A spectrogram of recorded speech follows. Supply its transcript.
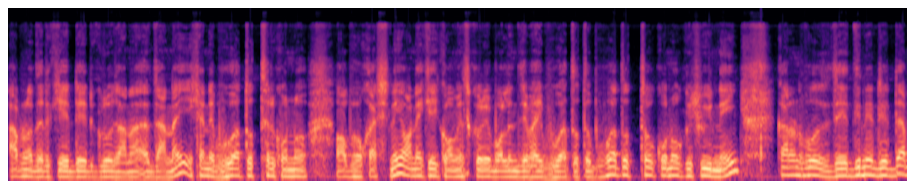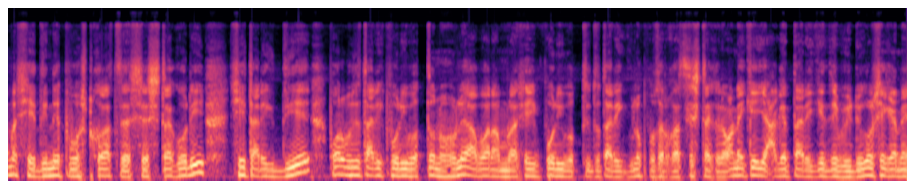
আপনাদেরকে ডেটগুলো জানা, জানাই। এখানে ভুয়া তথ্যের কোনো অবকাশ নেই। অনেকেই কমেন্টস করে বলেন যে, ভাই, ভুয়া তথ্য। ভুয়া তথ্য কোনো কিছুই নেই। কারণ যে দিনে ডেট দেয় আমরা সেদিনে পোস্ট করার চেষ্টা করি। সেই তারিখ দিয়ে পরবর্তী তারিখ পরিবর্তন হলে আবার আমরা সেই পরিবর্তিত তারিখগুলো প্রচার করার চেষ্টা করি। অনেকেই আগের তারিখে যে ভিডিওগুলো সেখানে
